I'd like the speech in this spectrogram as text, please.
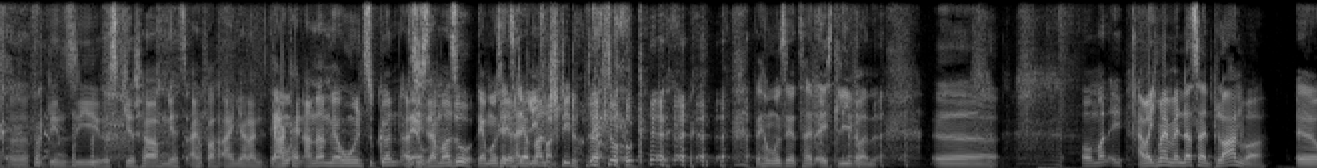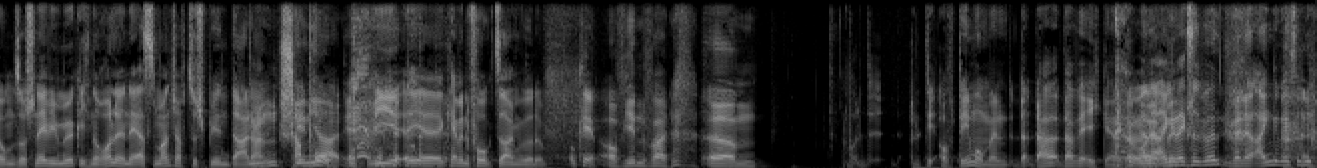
äh, für den sie riskiert haben, jetzt einfach ein Jahr lang gar keinen anderen mehr holen zu können. Also der- ich sag mal so, der muss der, jetzt halt der Mann steht unter Druck. Der muss jetzt halt echt liefern. äh, oh Mann, ey. aber ich meine, wenn das sein Plan war, äh, um so schnell wie möglich eine Rolle in der ersten Mannschaft zu spielen, dann, Dann Chapeau, genial. wie äh, Kevin Vogt sagen würde. Okay. Auf jeden Fall. Ähm, äh, auf dem Moment, da, da, da wäre ich gerne dabei. Wenn er eingewechselt wird? Wenn, wenn er eingewechselt wird.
